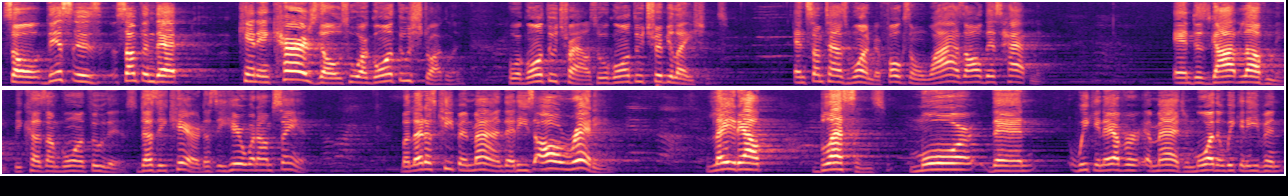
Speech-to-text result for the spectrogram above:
So this is something that can encourage those who are going through struggling, who are going through trials, who are going through tribulations and sometimes wonder, focus on why is all this happening? And does God love me because I'm going through this? Does he care? Does he hear what I'm saying? But let us keep in mind that he's already laid out blessings more than we can ever imagine, more than we can even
